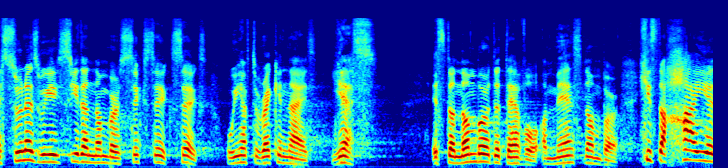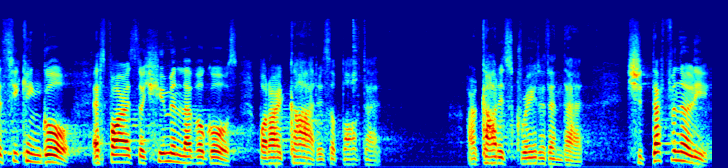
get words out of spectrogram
as soon as we see the number 666, we have to recognize yes, it's the number of the devil, a man's number. He's the highest he can go as far as the human level goes, but our God is above that. Our God is greater than that. She definitely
